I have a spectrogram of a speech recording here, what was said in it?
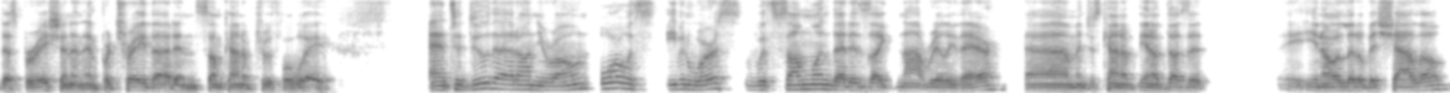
desperation and, and portray that in some kind of truthful way and to do that on your own or with even worse with someone that is like not really there um and just kind of you know does it eh, you know a little bit shallow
